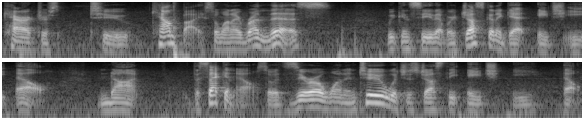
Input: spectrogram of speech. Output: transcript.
characters to count by. So when I run this, we can see that we're just going to get HEL, not the second L. So it's 0, 1, and 2, which is just the HEL.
